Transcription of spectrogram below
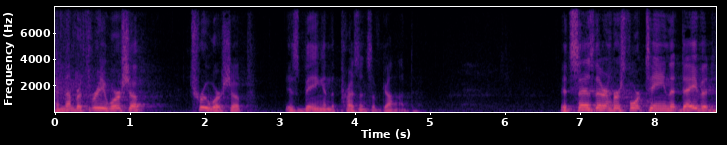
And number three, worship, true worship, is being in the presence of God. It says there in verse 14 that David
